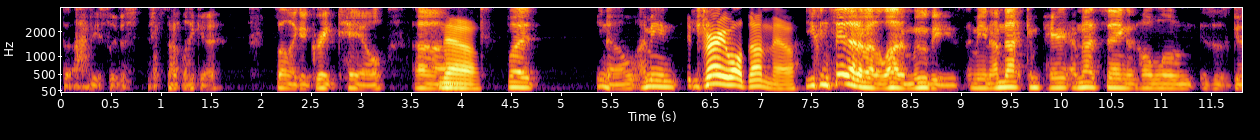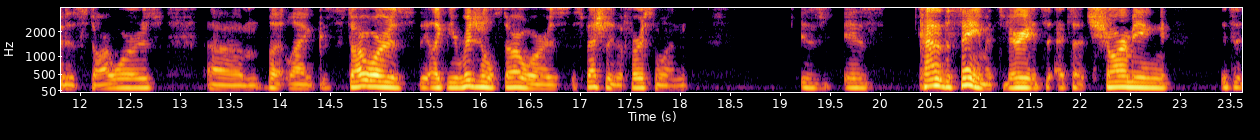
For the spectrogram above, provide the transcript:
the obviously this it's not like a it's not like a great tale. Um, no, but you know, I mean, it's you can- very well done though. you can say that about a lot of movies. I mean, I'm not comparing. I'm not saying that Home Alone is as good as Star Wars, um, but like Star Wars, like the original Star Wars, especially the first one, is is kind of the same. It's very it's it's a charming. It's a,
